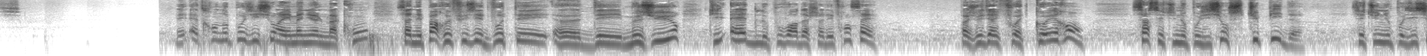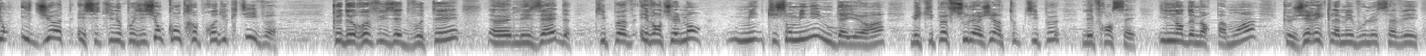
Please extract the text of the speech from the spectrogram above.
Mais être en opposition à Emmanuel Macron, ça n'est pas refuser de voter euh, des mesures qui aident le pouvoir d'achat des Français. Enfin, je veux dire, il faut être cohérent. Ça, c'est une opposition stupide. C'est une opposition idiote et c'est une opposition contre-productive que de refuser de voter euh, les aides qui peuvent éventuellement qui sont minimes d'ailleurs, hein, mais qui peuvent soulager un tout petit peu les Français. Il n'en demeure pas moins que j'ai réclamé, vous le savez,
